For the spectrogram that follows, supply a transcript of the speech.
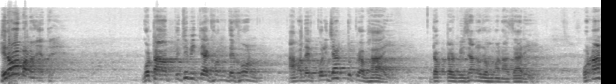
হিরো বানাইয়া দেয়। গোটা পৃথিবীতে এখন দেখুন, আমাদের কলিজার টুকরা ভাই, ডক্টর মিজানুর রহমান আজারি, ওনার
